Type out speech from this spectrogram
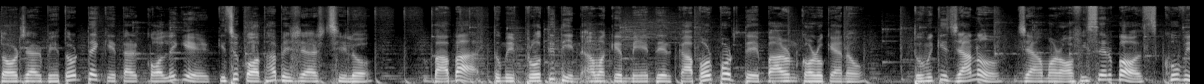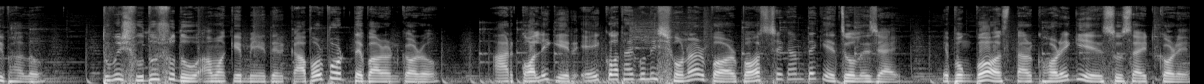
দরজার ভেতর থেকে তার কলিগের কিছু কথা ভেসে আসছিল। বাবা, তুমি প্রতিদিন আমাকে মেয়েদের কাপড় পরতে বারণ করো কেন? তুমি কি জানো যে আমার অফিসের বস খুবই ভালো? তুমি শুধু শুধু আমাকে মেয়েদের কাপড় পরতে বারণ করো। আর কলিগের এই কথাগুলি শোনার পর বস সেখান থেকে চলে যায় এবং বস তার ঘরে গিয়ে সুসাইড করে।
